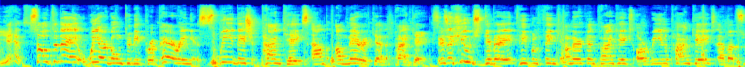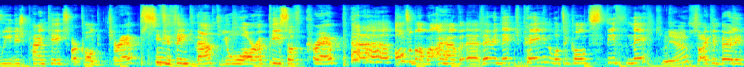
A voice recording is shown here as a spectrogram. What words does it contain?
Yes. So today we are going to be preparing Swedish pancakes and American pancakes. There's a huge debate. People think American pancakes are real pancakes and that Swedish pancakes are called crepes. If you think that, you are a piece of crap. also, Papa, I have uh, very neck pain. What's it called? Stiff neck. Yes. So I can barely,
